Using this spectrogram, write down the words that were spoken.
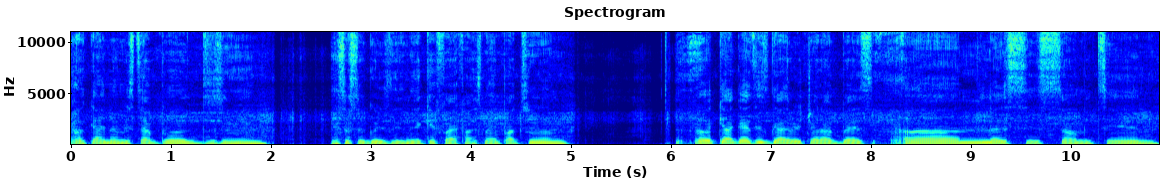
Okay, I know Mr. Bird. He's also good. He's in AK5 and Sniper too. Okay, I guess this guy Richard at best. And let's see something.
